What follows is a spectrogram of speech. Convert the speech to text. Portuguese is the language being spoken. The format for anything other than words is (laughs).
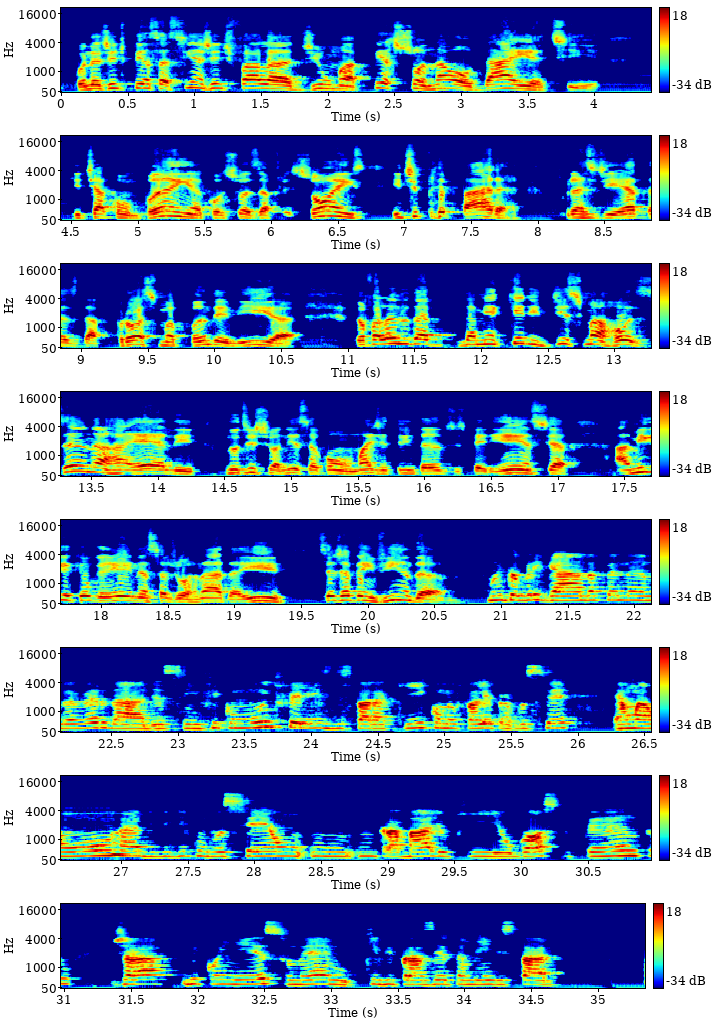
Quando a gente pensa assim, a gente fala de uma personal diet que te acompanha com suas aflições e te (laughs) prepara para as dietas da próxima pandemia. Estou falando da, da, minha queridíssima Rosana Raeli, nutricionista com mais de 30 anos de experiência, amiga que eu ganhei nessa jornada aí. Seja bem-vinda. Muito obrigada, Fernanda. É verdade. Assim, fico muito feliz de estar aqui. Como eu falei para você, é uma honra dividir com você um, um, um, trabalho que eu gosto tanto. Já lhe conheço, né? Tive prazer também de estar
